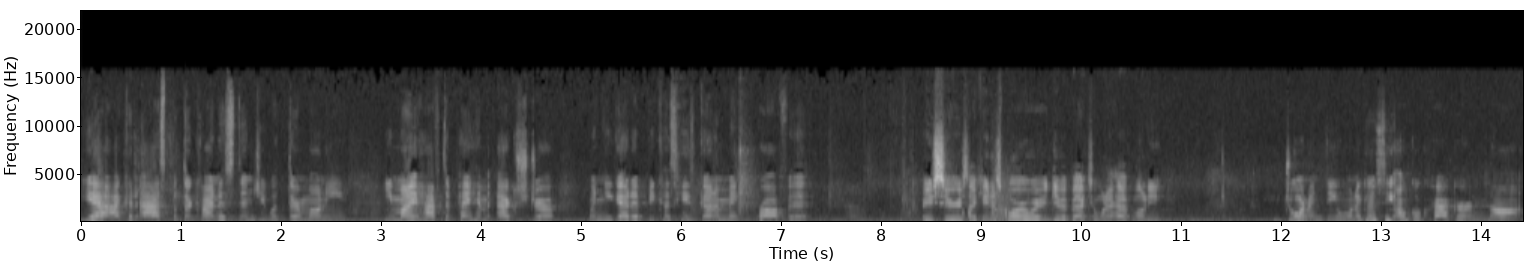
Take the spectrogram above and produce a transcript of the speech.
Yeah, I could ask, but they're kind of stingy with their money. You might have to pay him extra when you get it because he's gonna make profit. Are you serious? I can't just borrow it and give it back to him when I have money? Jordan, do you want to go see Uncle Cracker or not?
